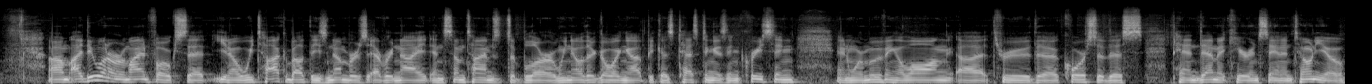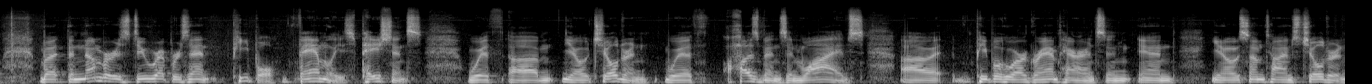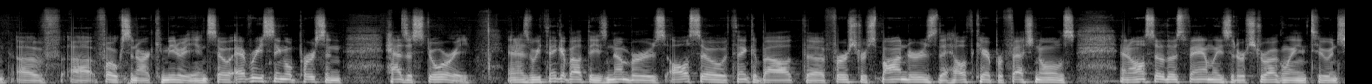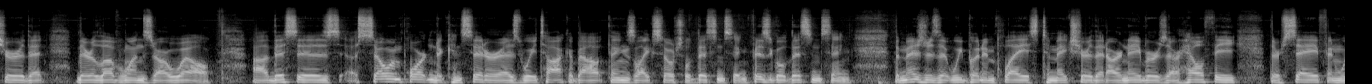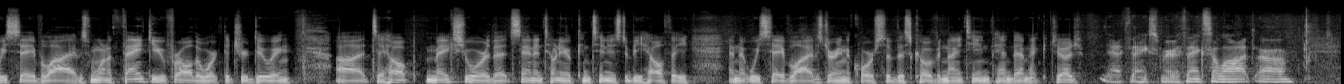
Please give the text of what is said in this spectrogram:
Um, I do want to remind folks that you know we talk about these numbers every night, and sometimes it's a blur. We know they're going up because testing is increasing, and we're moving along uh, through the course of this pandemic here in San Antonio. But the numbers do represent people, families, patients with um, you know children, with husbands and wives, uh, people who are grandparents, and and you know sometimes children of uh, folks in our community. And so every single person has a story. And as we think about these numbers, also think about the first responders, the healthcare professionals, and also those families that are struggling to ensure that their loved ones are well. Uh, this is so important to consider as we talk about things like social distancing, physical distancing, the measures that we put in place to make sure that our neighbors are healthy, they're safe, and we save lives. We want to thank you for all the work that you're doing uh, to help make sure that San Antonio continues to be healthy and that we save lives during the course of this COVID 19 pandemic. Judge? Yeah, thanks, Mayor. Thanks a lot. Uh,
